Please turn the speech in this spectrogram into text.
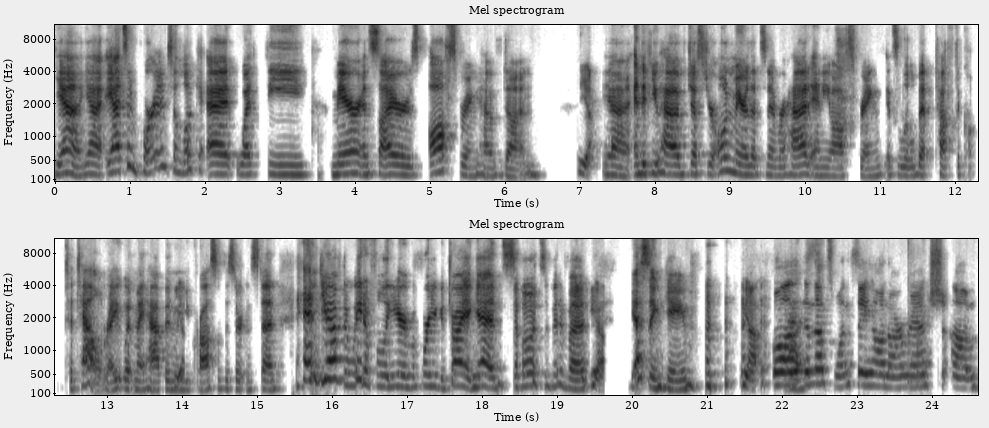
Yeah, yeah, yeah. It's important to look at what the mare and sire's offspring have done. Yeah. Yeah. And if you have just your own mare that's never had any offspring, it's a little bit tough to to tell, right? What might happen when yeah. you cross with a certain stud. And you have to wait a full year before you can try again. So it's a bit of a yeah. guessing game. yeah. Well, yes. and that's one thing on our ranch. Um,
